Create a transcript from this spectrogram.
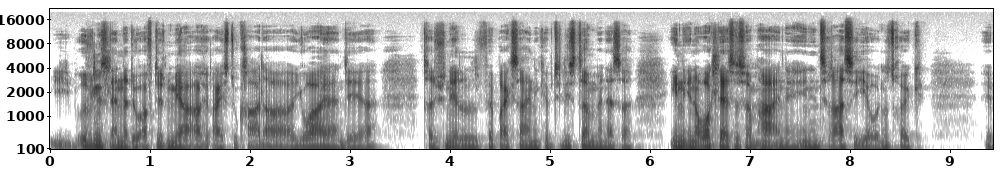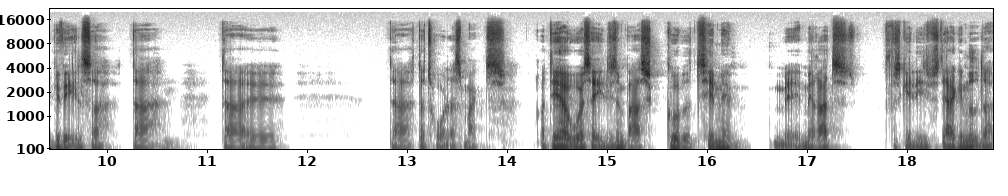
i udviklingslandene er det jo ofte mere aristokrater og jordejere, end det er traditionelle fabriksejende kapitalister, men altså en, en overklasse, som har en, en interesse i at undertrykke øh, bevægelser, der, der, øh, der, der tror deres magt. Og det har USA ligesom bare skubbet til med, med, med ret forskellige stærke midler,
